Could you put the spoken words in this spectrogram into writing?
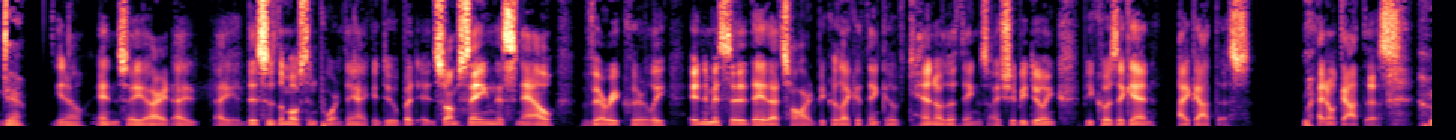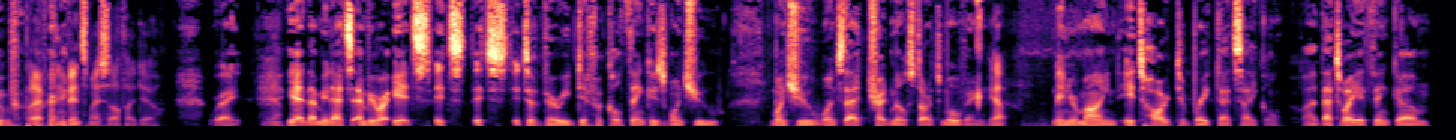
yeah you know, and say, all right, I, I, this is the most important thing I could do. But so I'm saying this now very clearly. In the midst of the day, that's hard because I could think of 10 other things I should be doing because again, I got this. I don't got this, but I've convinced myself I do. Right. Yeah. Yeah. I mean, that's, I mean, right. It's, it's, it's, it's a very difficult thing because once you, once you, once that treadmill starts moving Yep. in your mind, it's hard to break that cycle. Uh, that's why I think, um,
